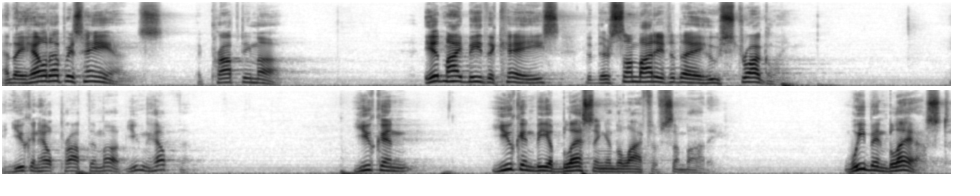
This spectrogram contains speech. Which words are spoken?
and they held up his hands. They propped him up. It might be the case that there's somebody today who's struggling, and you can help prop them up. You can help them. You can, you can be a blessing in the life of somebody. We've been blessed.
